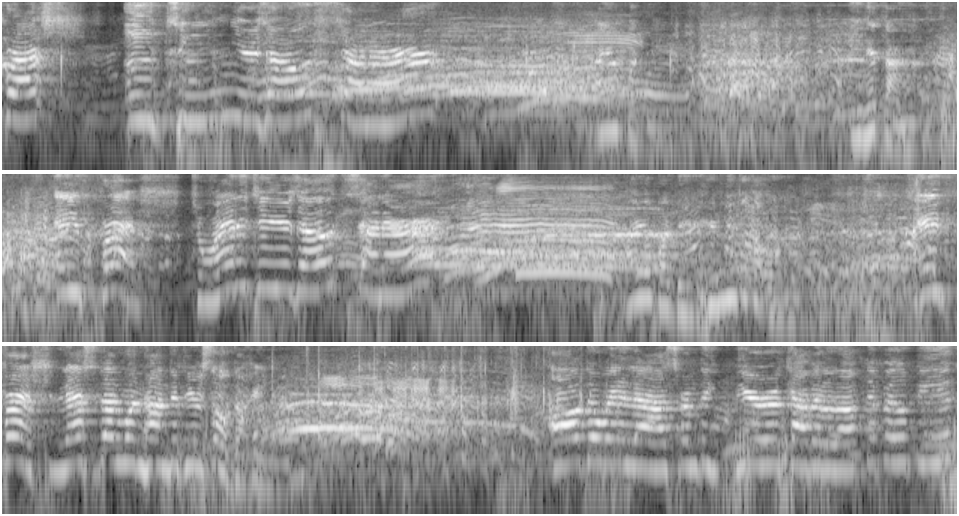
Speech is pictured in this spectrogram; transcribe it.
fresh 18 years old center. Din. Init ah. A fresh 22 years old center. Ayaw pa din. Yun yung totoo. A fresh less than 100 years old. Okay na? All the way last from the pure capital of the Philippines,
